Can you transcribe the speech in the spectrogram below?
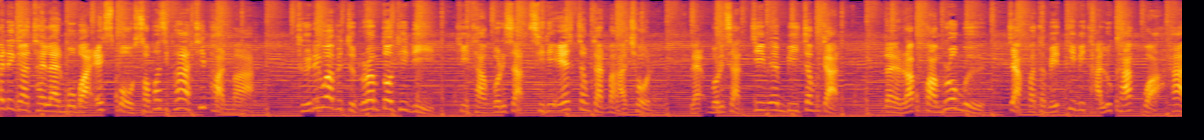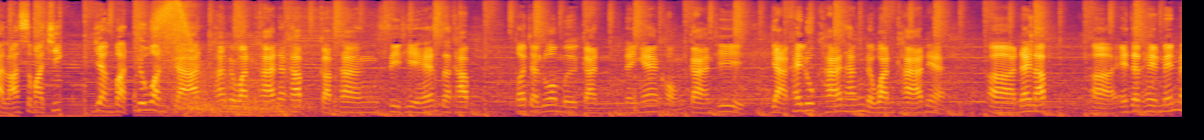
ยในงาน Thailand Mobile Expo 2015 ที่ผ่านมา ถือได้ว่าเป็นจุดเริ่มต้นที่ดี ที่ทางบริษัท CDS จำกัดมหาชน และบริษัท GMB จำกัด ได้รับความร่วมมือจากพันธมิตรที่มีฐานลูกค้ากว่า 5 ล้านสมาชิก อย่างบัตรเดวันการทาง The One Card นะครับกับทาง CTS นะครับก็จะร่วมมือกันในแง่ของการที่อยากให้ลูกค้าทั้ง The One Card เนี่ยได้รับเอนเตอร์เทนเมนต์ใ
